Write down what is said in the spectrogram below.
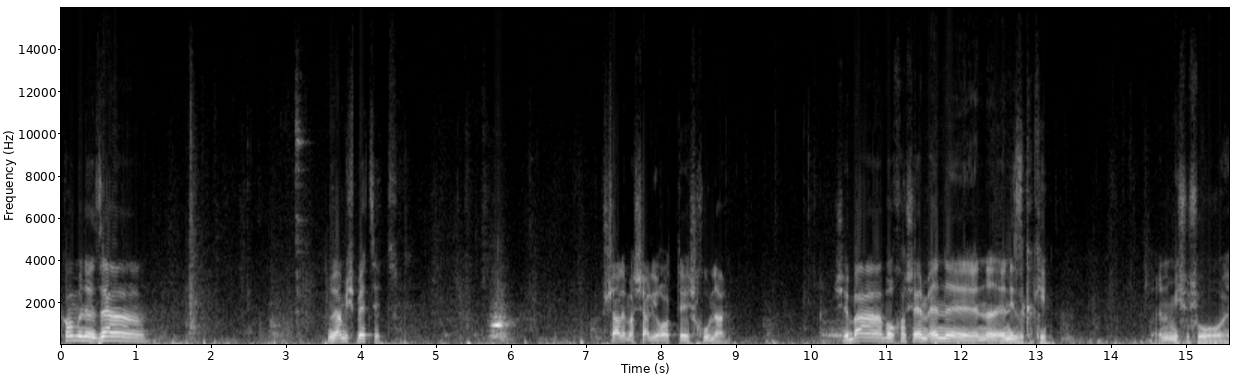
כל מיני, זה, ה... זה המשבצת. אפשר למשל לראות שכונה שבה, ברוך השם, אין, אין, אין נזקקים. אין מישהו שהוא אה,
